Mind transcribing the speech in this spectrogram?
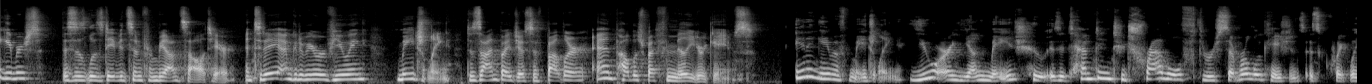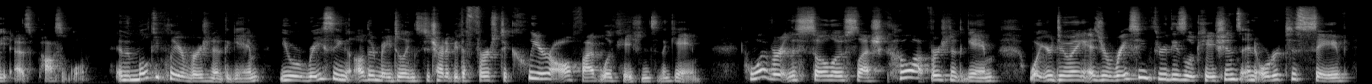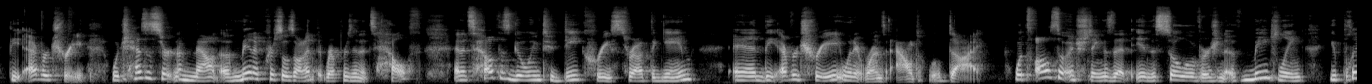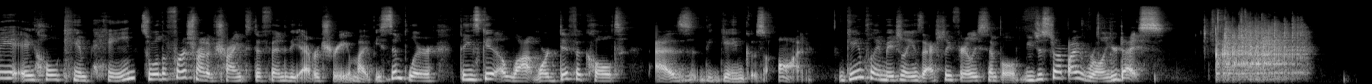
Hey gamers, this is Liz Davidson from Beyond Solitaire, and today I'm going to be reviewing Mageling, designed by Joseph Butler and published by Familiar Games. In a game of Mageling, you are a young mage who is attempting to travel through several locations as quickly as possible. In the multiplayer version of the game, you are racing other Magelings to try to be the first to clear all five locations in the game. However, in the solo slash co-op version of the game, what you're doing is you're racing through these locations in order to save the Evertree, which has a certain amount of mana crystals on it that represent its health, and its health is going to decrease throughout the game, and the Evertree, when it runs out, will die. What's also interesting is that in the solo version of Mageling, you play a whole campaign. So while the first round of trying to defend the Evertree might be simpler, things get a lot more difficult as the game goes on gameplay Mage Mageling is actually fairly simple. You just start by rolling your dice.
